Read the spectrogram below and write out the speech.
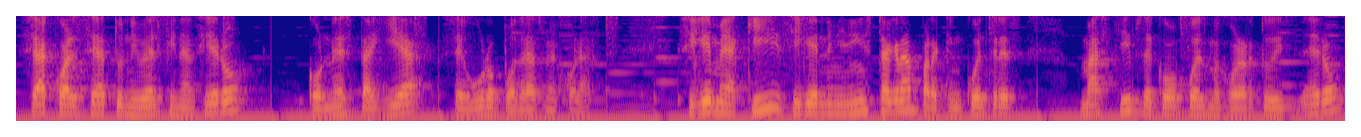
Sea cual sea tu nivel financiero, con esta guía seguro podrás mejorar. Sígueme aquí, sígueme en Instagram para que encuentres más tips de cómo puedes mejorar tu dinero.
